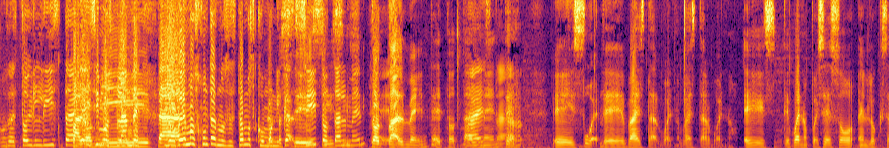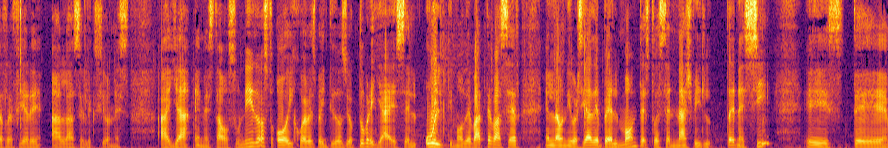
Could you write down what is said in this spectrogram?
O sea, estoy lista, ya hicimos plan de lo vemos juntas, nos estamos comunicando. Sí, totalmente. totalmente, totalmente. estar este, va a estar bueno, va a estar bueno. Este, bueno, pues eso en lo que se refiere a las elecciones allá en Estados Unidos. Hoy jueves 22 de octubre ya es el último debate, va a ser en la Universidad de Belmont, esto es en Nashville, Tennessee. Este,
